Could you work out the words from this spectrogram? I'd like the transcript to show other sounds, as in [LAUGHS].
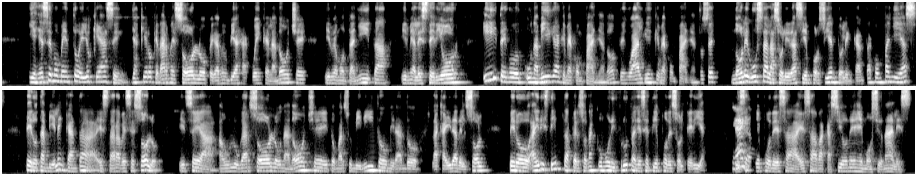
y en ese momento ellos qué hacen? Ya quiero quedarme solo, pegarme un viaje a Cuenca en la noche, irme a montañita, irme al exterior y tengo una amiga que me acompaña, ¿no? Tengo alguien que me acompaña. Entonces, no le gusta la soledad 100%, le encanta compañías, pero también le encanta estar a veces solo irse a, a, un lugar solo una noche y tomarse un vinito mirando la caída del sol, pero hay distintas personas cómo disfrutan ese tiempo de soltería, claro. ese tiempo de esas esa vacaciones emocionales.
